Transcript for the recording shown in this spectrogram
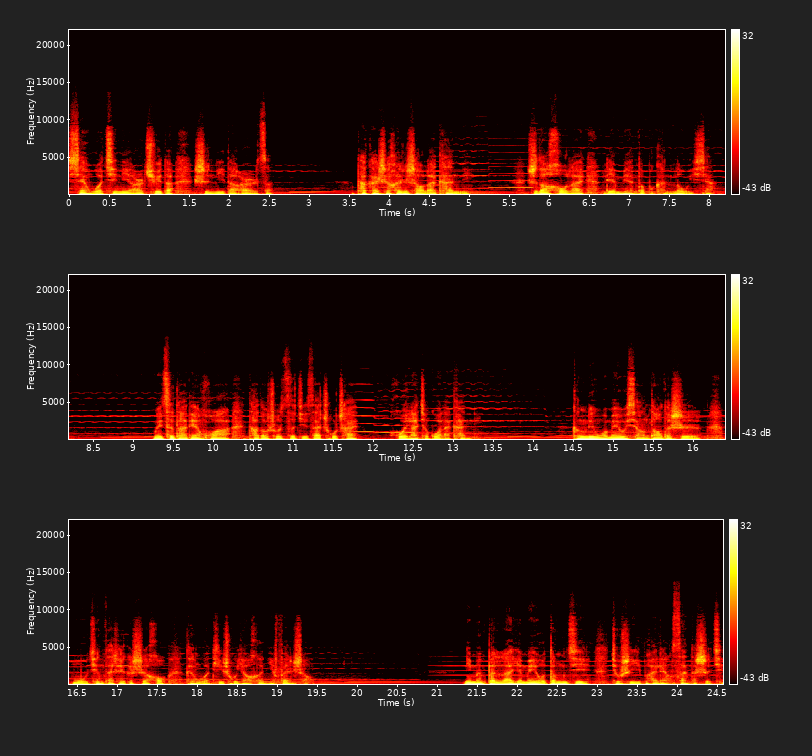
先我弃你而去的是你的儿子。他开始很少来看你，直到后来连面都不肯露一下。每次打电话，他都说自己在出差，回来就过来看你。更令我没有想到的是，母亲在这个时候跟我提出要和你分手。你们本来也没有登记，就是一拍两散的事情。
